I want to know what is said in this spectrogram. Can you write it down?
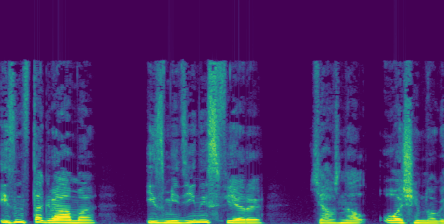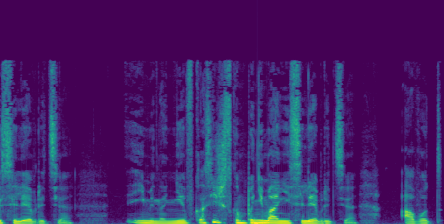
из Инстаграма, из медийной сферы. Я узнал очень много селебрити. Именно не в классическом понимании селебрити, а вот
